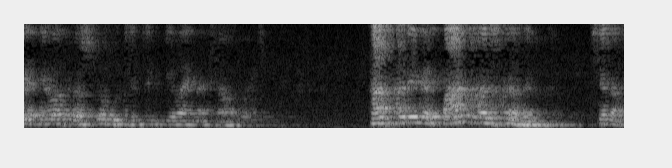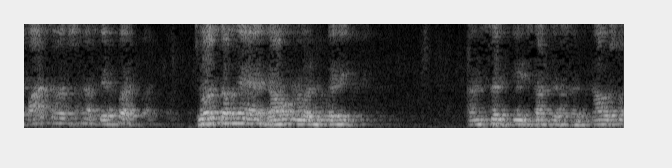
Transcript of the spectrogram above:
કે કેવા પ્રશ્નો પૂછે છે કેવા એના જવાબ હોય છે. ખાસ કરીને પાંચ વર્ષના પેપર. છેલ્લા પાંચ વર્ષના પેપર જો તમે ડાઉનલોડ કરી આન્સર કી સાથે સરખાવશો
